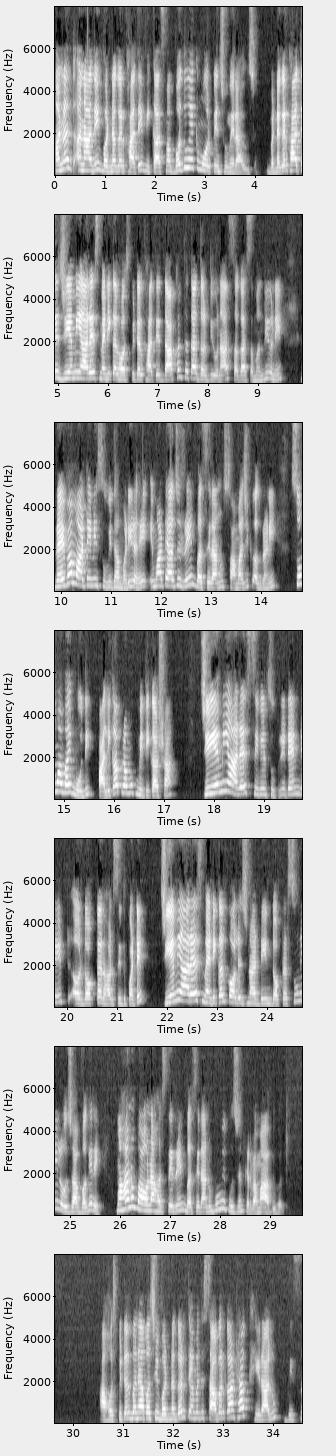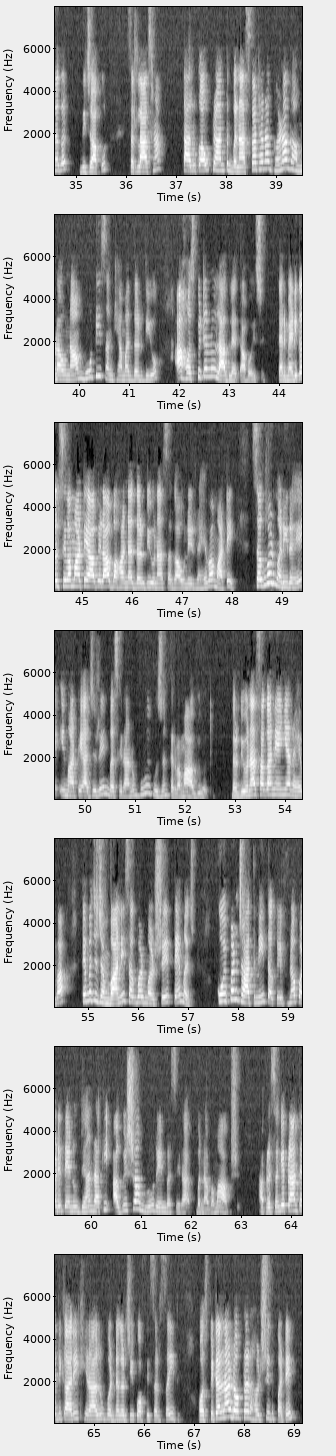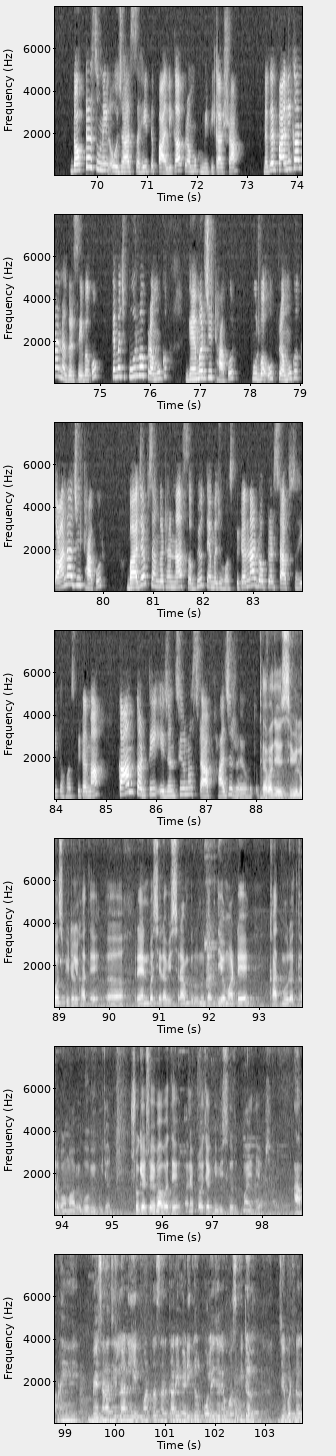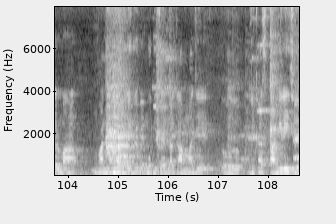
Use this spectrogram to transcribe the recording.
અનંત અનાદિ વડનગર ખાતે વિકાસમાં વધુ એક મોરપિંચ ઉમેરાયું છે. વડનગર ખાતે જીએમઈઆરએસ મેડિકલ હોસ્પિટલ ખાતે દાખલ થતા દર્દીઓના સગા સંબંધીઓને રહેવા માટેની સુવિધા મળી રહે એ માટે આજે રેન બસેરાનું સામાજિક અગ્રણી સોમાભાઈ મોદી, પાલિકા પ્રમુખ Mitika Shah GMERS civil superintendent doctor Harshid Patel GMERS medical કોલેજના ડીન ડોક્ટર સુનિલ ઓઝા વગેરે મહાનુભાવોના હસ્તે રેન બસેરાનું ભૂમિપૂજન કરવામાં આવ્યું હતું. આ હોસ્પિટલ બન્યા પછી વડનગર તેમજ સાબરકાંઠા, ખેરાલુ, વિસનગર, વિજાપુર, સતલાસણા તાલુકા ઉપરાંત બનાસકાંઠાના ઘણા ગામડાઓના મોટી સંખ્યામાં દર્દીઓ આ હોસ્પિટલનો લાભ લેતા હોય છે. ત્યારે મેડિકલ સેવા માટે આવેલા બહારના દર્દીઓના સગાઓને રહેવા માટે સગવડ મળી રહે એ માટે આજે રેન બસેરાનું ભૂમિપૂજન કરવામાં આવ્યું હતું. દર્દીઓના સગાને અહીંયા રહેવા તેમજ જમવાની સગવડ મળશે તેમજ કોઈ પણ જાતની તકલીફ ન પડે તેનું ધ્યાન રાખી આ વિશ્રામ ગૃહ રેન બસેરા બનાવવામાં આવશે. આ પ્રસંગે પ્રાંત અધિકારી ખેરાલુ વડનગર ચીફ ઓફિસર સહિત હોસ્પિટલના ડોક્ટર હર્ષિદ પટેલ, ડોક્ટર સુનિલ ઓઝા સહિત પાલિકા પ્રમુખ મિતિકા શાહ, નગરપાલિકાના નગરસેવકો તેમજ પૂર્વ પ્રમુખ ગેમરજી ઠાકોર, પૂર્વ ઉપપ્રમુખ કાનાજી ઠાકોર, ભાજપ સંગઠનના સભ્યો તેમજ હોસ્પિટલના ડોક્ટર સ્ટાફ સહિત હોસ્પિટલમાં કામ કરતી એજન્સીઓનો સ્ટાફ હાજર રહ્યો હતો. સાહેબ આજે સિવિલ હોસ્પિટલ ખાતે રેન બસેરા વિશ્રામ ગૃહનું દર્દીઓ માટે ખાતમુહૂર્ત કરવામાં આવ્યું ભૂમિપૂજન શું કહેશો એ બાબતે અને પ્રોજેક્ટની વિસ્તૃત માહિતી આપશો? આપણી મહેસાણા જિલ્લાની એકમાત્ર સરકારી મેડિકલ કોલેજ અને હોસ્પિટલ જે વડનગરમાં માનનીય નરેન્દ્રભાઈ મોદી સાહેબના ગામમાં જે વિકાસ પામી રહી છે,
